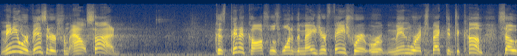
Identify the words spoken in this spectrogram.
Many were visitors from outside. Because Pentecost was one of the major feasts where, where, men were expected to come. So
